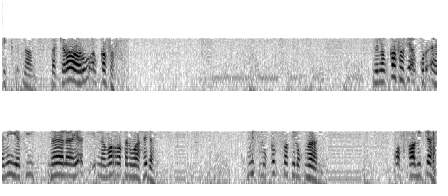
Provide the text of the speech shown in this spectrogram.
تك... نعم تكرار القصص. من القصص القرآنية ما لا يأتي إلا مرة واحدة. مثل قصة لقمان وأصحاب الكهف.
